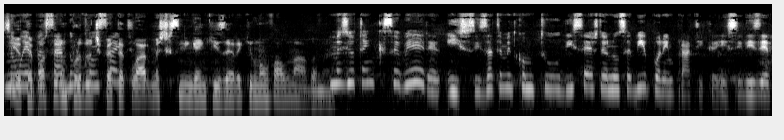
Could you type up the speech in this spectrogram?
Sim, Não até é posso ter um um produto conceito. espetacular, mas que se ninguém quiser aquilo não vale nada, não é? Mas eu tenho que saber isso, exatamente como tu disseste, eu não sabia pôr em prática isso e dizer,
